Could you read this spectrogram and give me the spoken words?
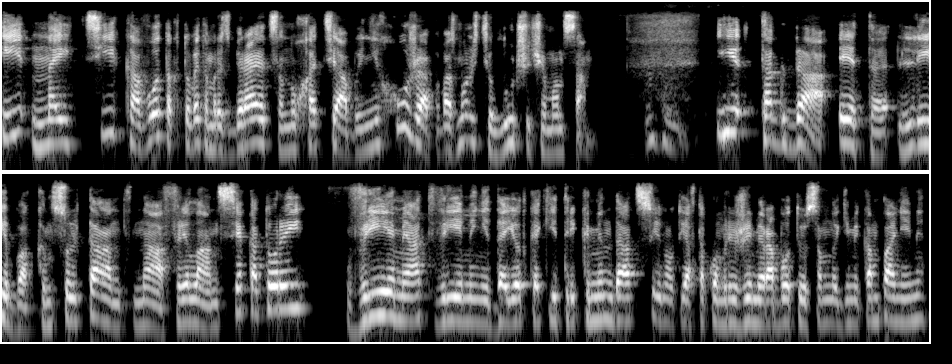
и найти кого-то, кто в этом разбирается, ну хотя бы не хуже, а по возможности лучше, чем он сам. И тогда это либо консультант на фрилансе, который время от времени дает какие-то рекомендации. Ну, вот я в таком режиме работаю со многими компаниями.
